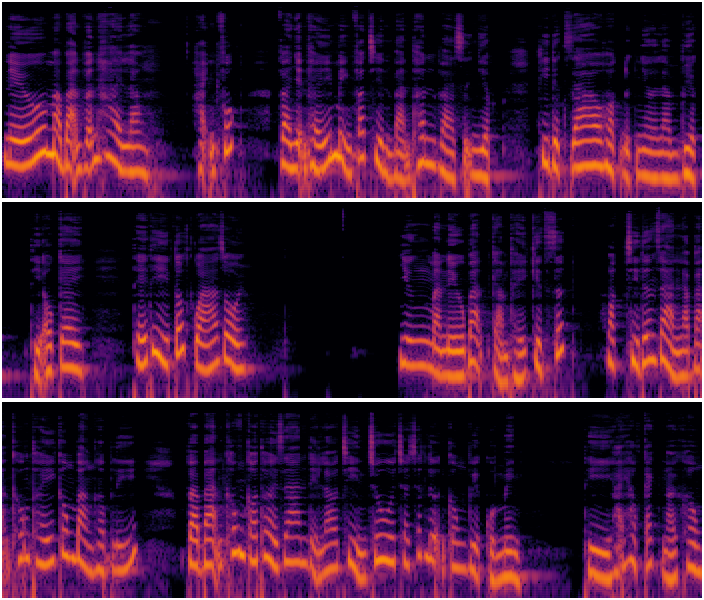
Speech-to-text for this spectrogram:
Nếu mà bạn vẫn hài lòng, hạnh phúc và nhận thấy mình phát triển bản thân và sự nghiệp khi được giao hoặc được nhờ làm việc thì ok, thế thì tốt quá rồi. Nhưng mà nếu bạn cảm thấy kiệt sức hoặc chỉ đơn giản là bạn không thấy công bằng hợp lý và bạn không có thời gian để lo chỉn chu cho chất lượng công việc của mình thì hãy học cách nói không.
